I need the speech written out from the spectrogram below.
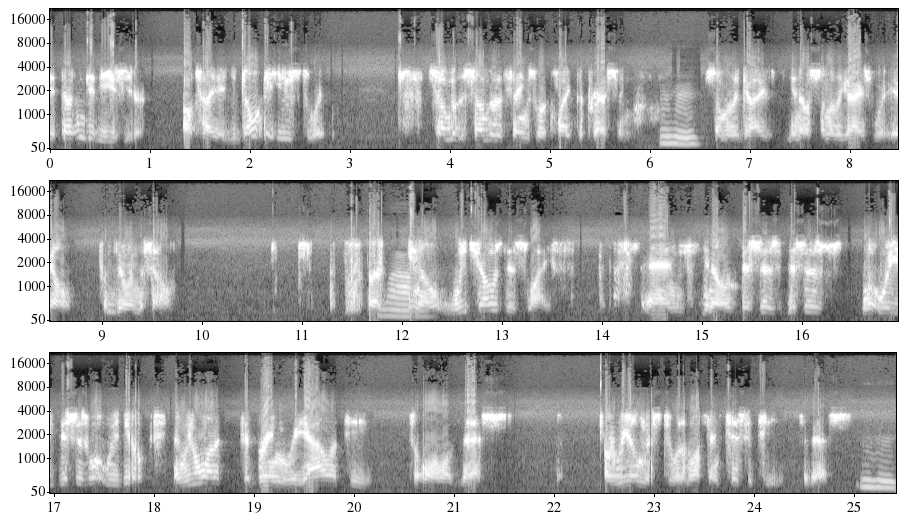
it doesn't get easier. I'll tell you. You don't get used to it. Some of the, some of the things were quite depressing. hmm Some of the guys, you know, some of the guys were ill from doing the film. But Wow. you know, we chose this life, and you know, this is this is what we this is what we do, and we wanted to bring reality to all of this, a realness to it, an authenticity to this. hmm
